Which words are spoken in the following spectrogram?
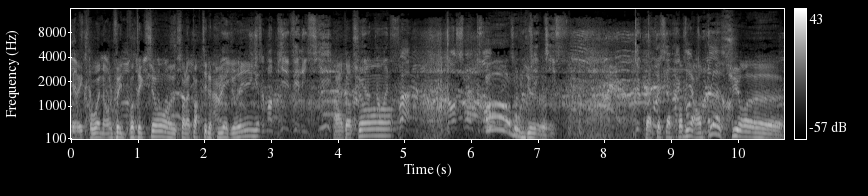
Eric Rowan a enlevé une protection euh, sur la partie la plus dure du ring. Attention. Oh, mon Dieu. La tête la première en douleur. sur euh,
